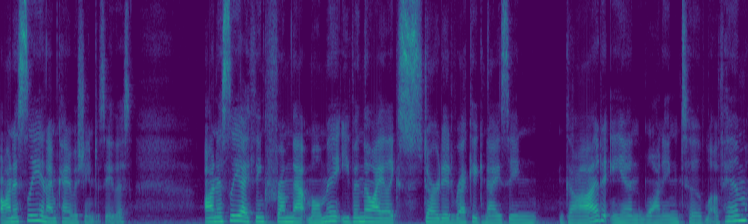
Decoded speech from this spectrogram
honestly, and I'm kind of ashamed to say this, honestly, I think from that moment, even though I like started recognizing God and wanting to love Him,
